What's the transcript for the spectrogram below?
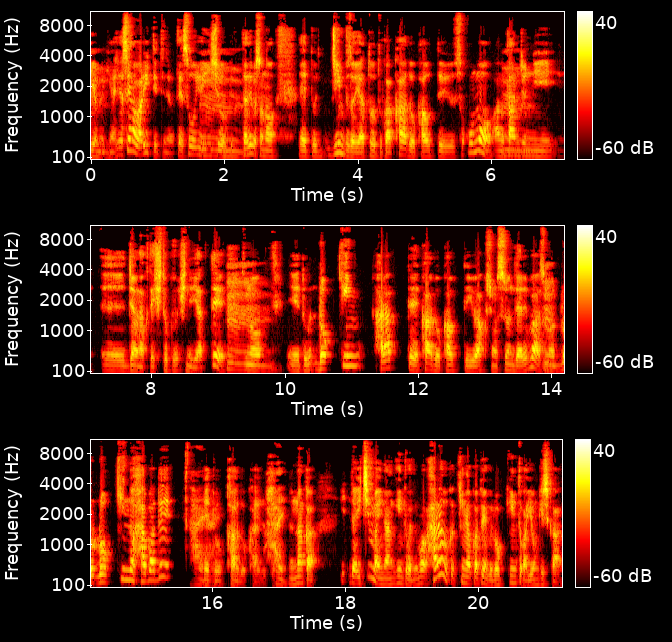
ゲームの気がします。それが悪いって言ってるんじゃなくて、そういう印象を受け例えばその、えっ、と、人物を雇うとかカードを買うっていう、そこも、あの、単純に、えー、ではなくて一ひねりやって、その、えっ、と、6金払ってカードを買うっていうアクションをするんであれば、その、6金の幅で、えっ、と、カードを買えると。はい、なんか、だ1枚何金とかでも、払う金額はとにかく6金とか4金しか、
